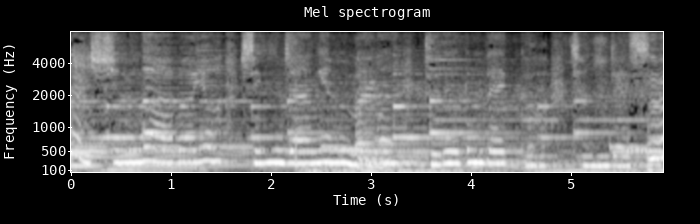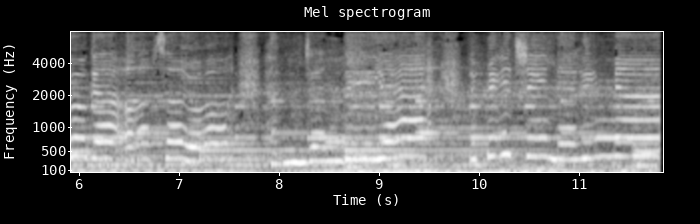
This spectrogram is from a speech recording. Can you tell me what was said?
하시나 봐요. 심장에만 두근대고 잠잘 수가 없어요. 한 잔 뒤에 빛이 내리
